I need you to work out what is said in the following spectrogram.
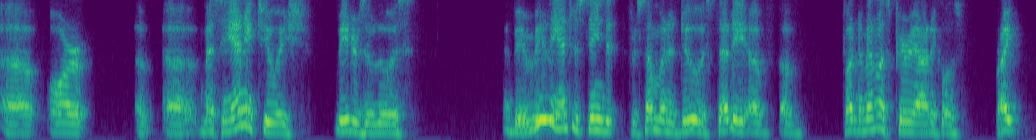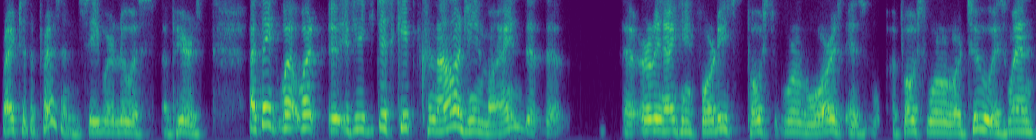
uh, or uh, uh, Messianic Jewish readers of Lewis, it'd be really interesting to, for someone to do a study of, of fundamentalist periodicals right right to the present and see where Lewis appears. I think what what if you just keep chronology in mind, the, the, the early 1940s, post World War is post World War II is when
